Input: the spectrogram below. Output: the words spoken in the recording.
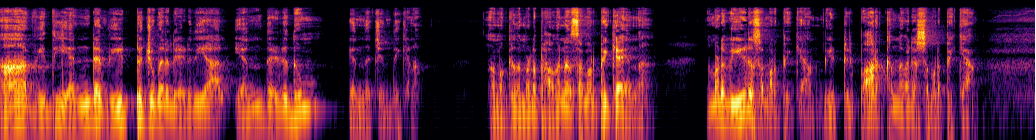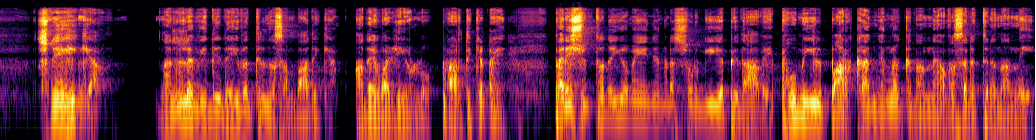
ആ വിധി എന്റെ വീട്ടുചുമരിൽ എഴുതിയാൽ എന്തെഴുതും എന്ന് ചിന്തിക്കണം. നമുക്ക് നമ്മുടെ ഭവനം സമർപ്പിക്കാം എന്ന്. നമ്മുടെ വീട് സമർപ്പിക്കാം. വീട്ടിൽ പാർക്കുന്നവരെ സമർപ്പിക്കാം. സ്നേഹിക്കാം. നല്ല വിധി ദൈവത്തിൽ നിന്ന് സമ്പാദിക്കാം. അതേ വഴിയുള്ളൂ. പ്രാർത്ഥിക്കട്ടെ. പരിശുദ്ധ ദൈവമേ ഞങ്ങളുടെ സ്വർഗീയ പിതാവേ ഭൂമിയിൽ പാർക്കാൻ ഞങ്ങൾക്ക് തന്ന അവസരത്തിന് നന്ദി.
